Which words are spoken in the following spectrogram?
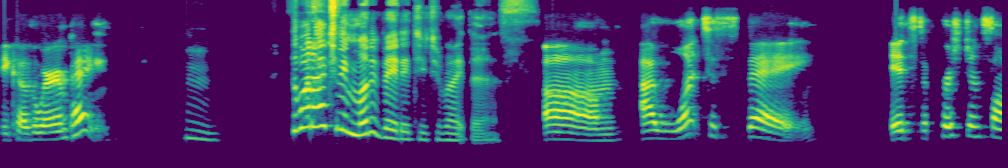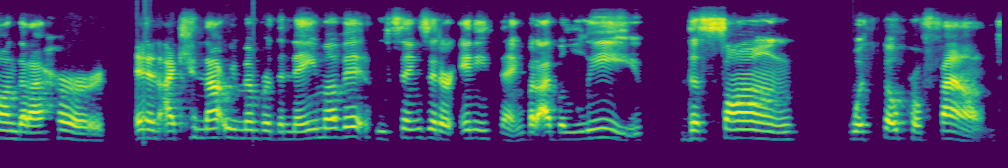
because we're in pain. Hmm. So, what actually motivated you to write this? Um, I want to say it's a Christian song that I heard and I cannot remember the name of it, who sings it or anything, but I believe the song was so profound.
